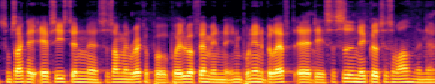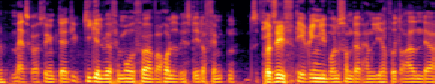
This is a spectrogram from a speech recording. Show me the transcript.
som sagt AFC East den øh, sæson med en record på, på 11-5, en, en imponerende bedrift. Øh, det er så siden ikke blevet til så meget, men øh, Man skal også tænke, da de gik 11-5 år før, var holdet vist 1-15. Så det, Præcis. det er rimelig voldsomt, at han lige har fået drejet den der.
